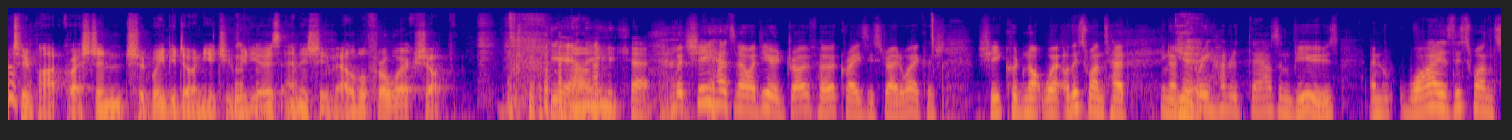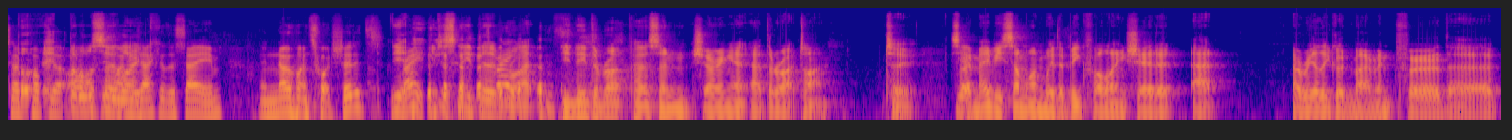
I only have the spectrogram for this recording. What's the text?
Two part question: Should we be doing YouTube videos, and is she available for a workshop? Yeah, there Um, you go. But she has no idea. It drove her crazy straight away because she could not work. Oh, this one's had you know Yeah. three hundred thousand views, and why is this one so popular? but oh, also, do one like- exactly the same, and no one's watched it. It's Yeah, great. you just need the right. You need the right person sharing it at the right time, too. So Yeah. maybe someone with a big following shared it at a really good moment for the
